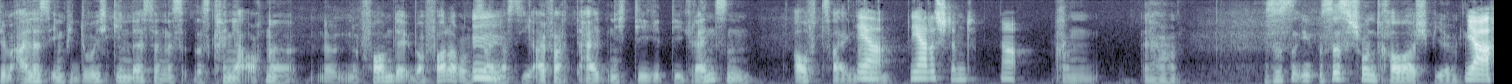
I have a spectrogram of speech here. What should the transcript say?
dem alles irgendwie durchgehen lässt, dann ist das kann ja auch eine, eine, eine Form der Überforderung Mhm. sein, dass die einfach halt nicht die, die Grenzen aufzeigen Ja, können. ja, das stimmt. Ja, Und ja. Es ist, es ist schon ein Trauerspiel. ja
